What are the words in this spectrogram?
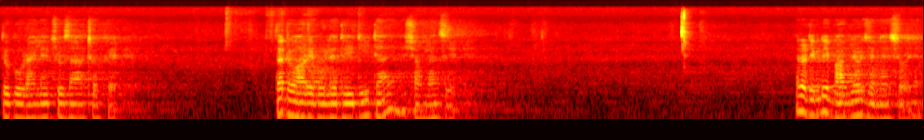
သူကိုယ်တိုင်လည်းကြိုးစားအထောက်ခဲ့တတ္တဝါတွေကိုလည်းဒီဒီတိုင်းရှောင်လန်းစေအဲ့တော့ဒီကနေ့ဘာပြောချင်လဲဆိုရင်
